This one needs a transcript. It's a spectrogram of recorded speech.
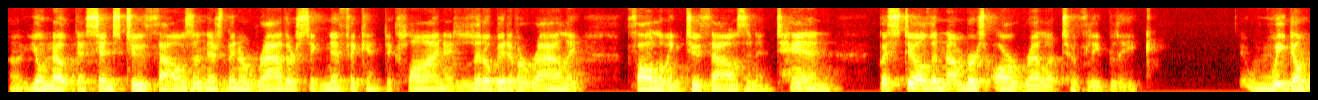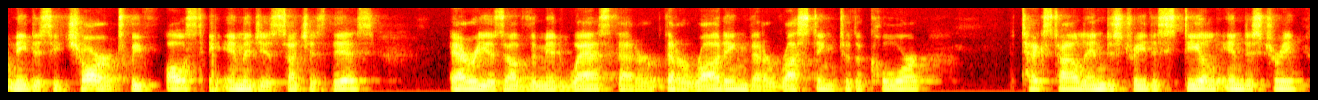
Uh, you'll note that since 2000, there's been a rather significant decline, a little bit of a rally following 2010, but still the numbers are relatively bleak. We don't need to see charts. We've all seen images such as this areas of the Midwest that are, that are rotting, that are rusting to the core The textile industry, the steel industry.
